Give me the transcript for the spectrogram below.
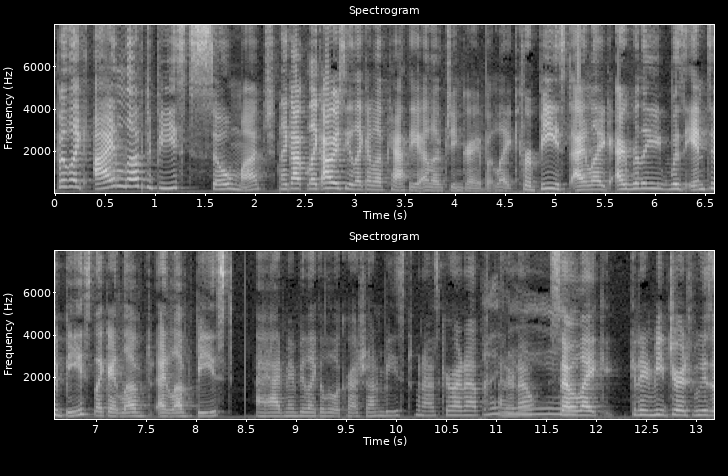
But like, I loved Beast so much. Like, I like obviously like I love Kathy, I love Jean Grey, but like for Beast, I like I really was into Beast. Like, I loved I loved Beast. I had maybe like a little crush on Beast when I was growing up. I, don't know. So like, getting to meet George Buza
